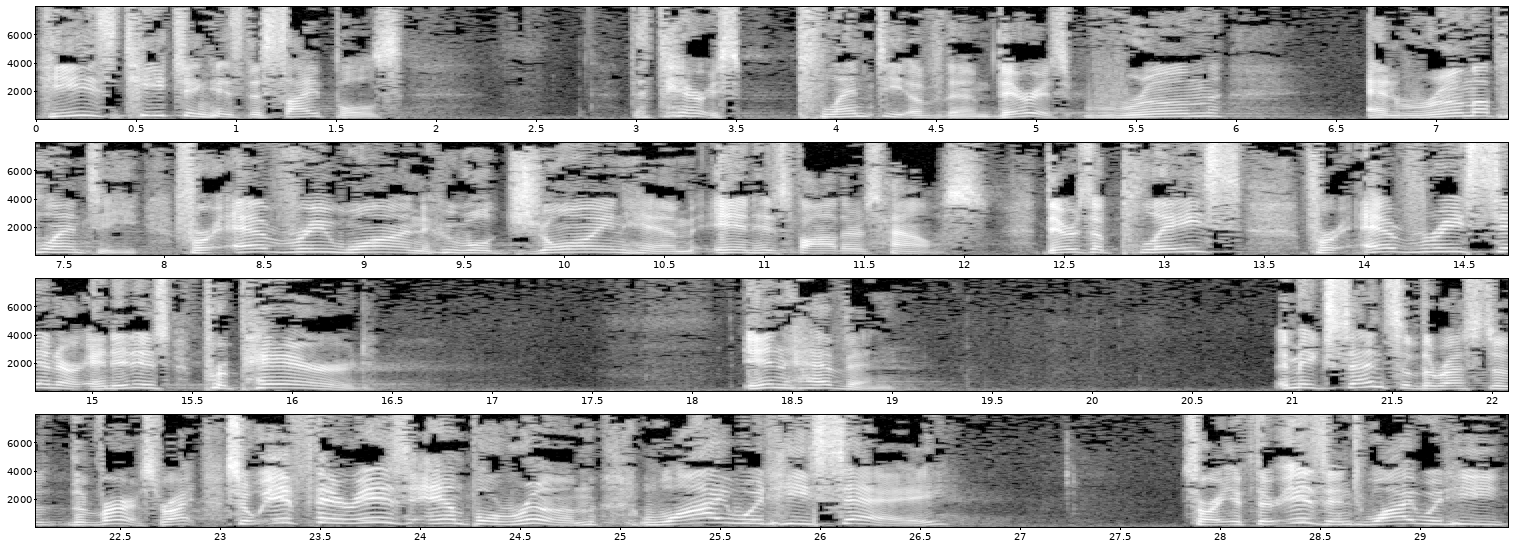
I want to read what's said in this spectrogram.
He's teaching his disciples that there is plenty of them. There is room and room aplenty for everyone who will join him in his Father's house. There's a place for every sinner, and it is prepared in heaven. It makes sense of the rest of the verse, right? So if there is ample room, why would he say, sorry, if there isn't, why would he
